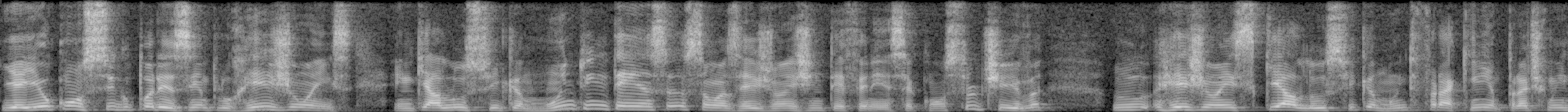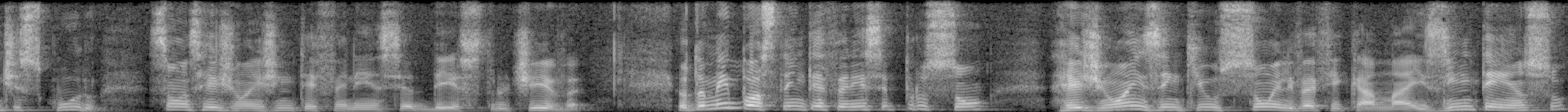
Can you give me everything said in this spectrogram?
E aí eu consigo, por exemplo, regiões em que a luz fica muito intensa, são as regiões de interferência construtiva, regiões que a luz fica muito fraquinha, praticamente escuro, são as regiões de interferência destrutiva. Eu também posso ter interferência para o som, regiões em que o som ele vai ficar mais intenso,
